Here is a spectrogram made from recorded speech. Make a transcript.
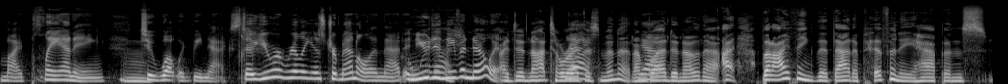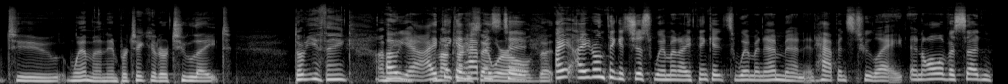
my planning mm. to what would be next. So you were really instrumental in that, and oh you didn't gosh. even know it. I did not till right yeah. this minute. I'm yeah. glad to know that. I, but I think that that epiphany happens to women in particular too late. Don't you think? I oh, mean, oh yeah, I think it happens to. to old, I, I don't think it's just women. I think it's women and men. It happens too late, and all of a sudden,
